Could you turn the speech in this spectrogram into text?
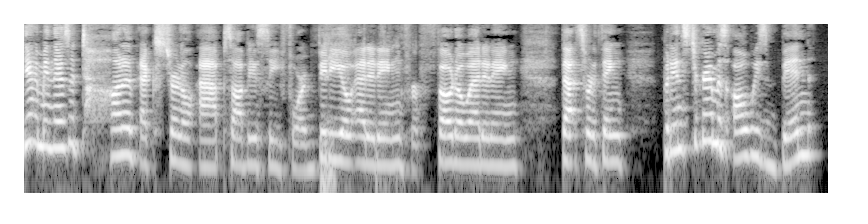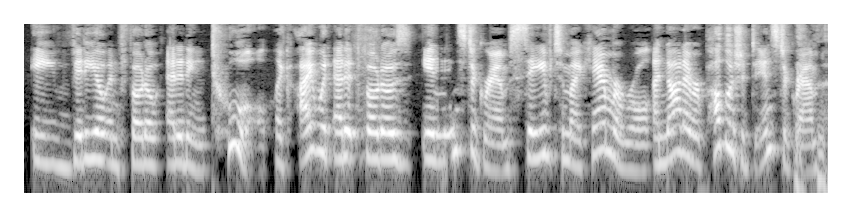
Yeah, I mean, there's a ton of external apps, obviously, for video editing, for photo editing, that sort of thing. But Instagram has always been a video and photo editing tool. Like, I would edit photos in Instagram, save to my camera roll, and not ever publish it to Instagram,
